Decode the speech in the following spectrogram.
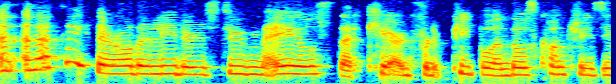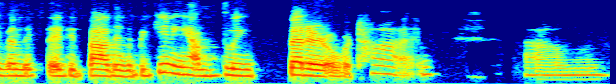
and and I think there are other leaders too, males that cared for the people, and those countries, even if they did bad in the beginning, have doing better over time. Um,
